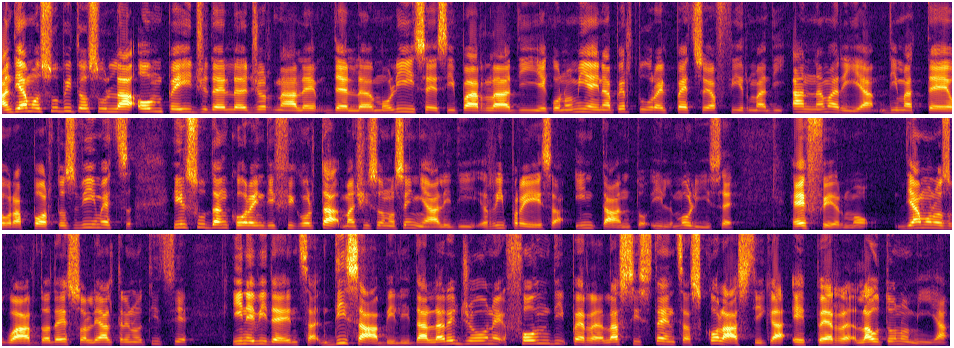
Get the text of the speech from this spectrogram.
Andiamo subito sulla home page del giornale del Molise, si parla di economia in apertura, il pezzo è a firma di Anna Maria Di Matteo, rapporto Svimez, il Sud ancora in difficoltà ma ci sono segnali di ripresa, intanto il Molise è fermo. Diamo uno sguardo adesso alle altre notizie in evidenza, disabili dalla Regione, fondi per l'assistenza scolastica e per l'autonomia.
